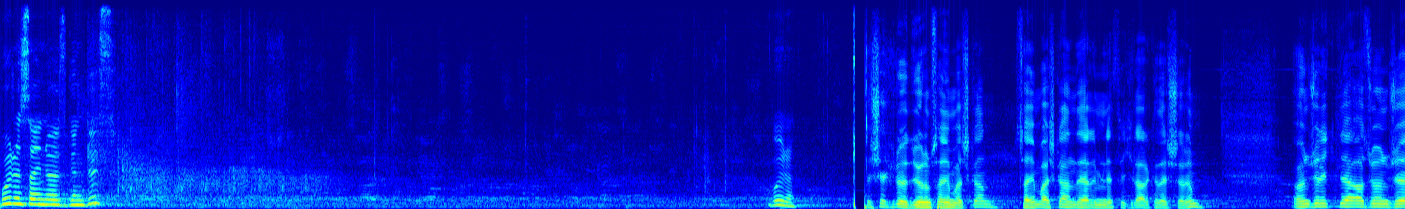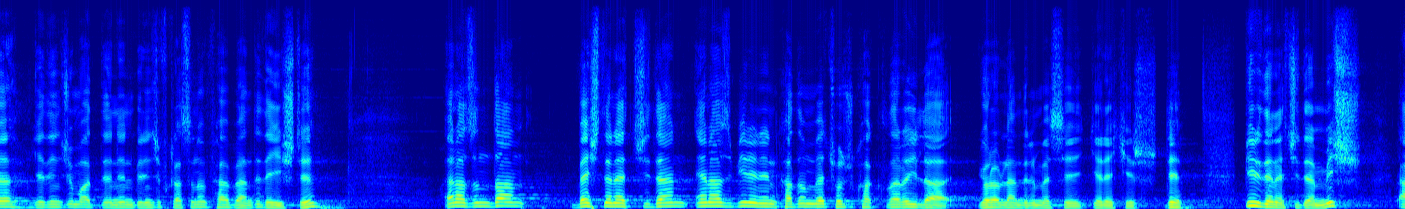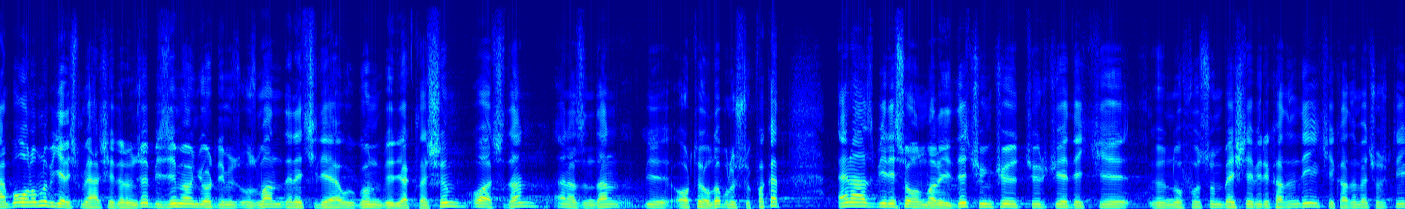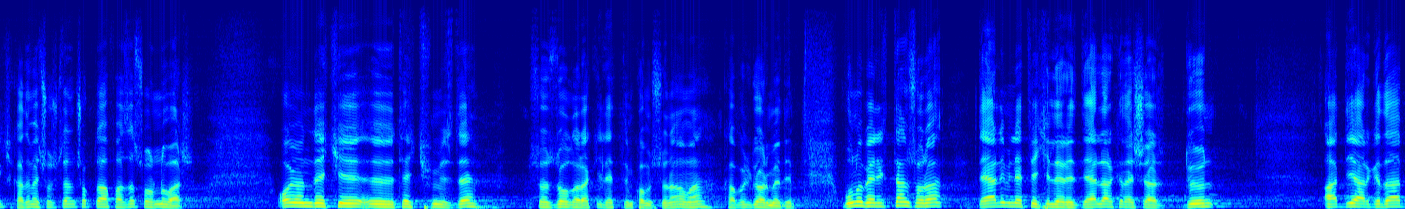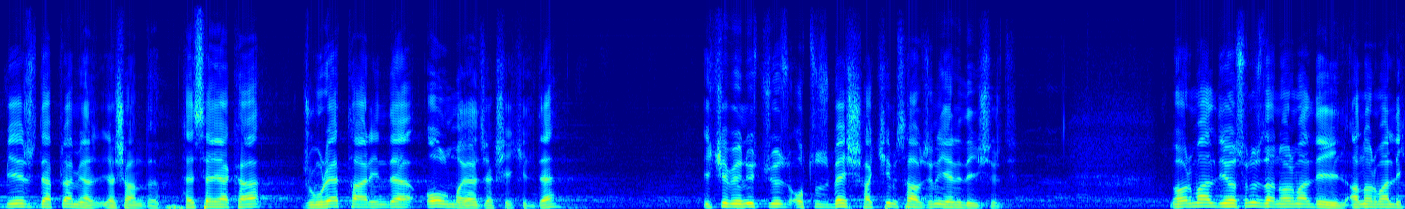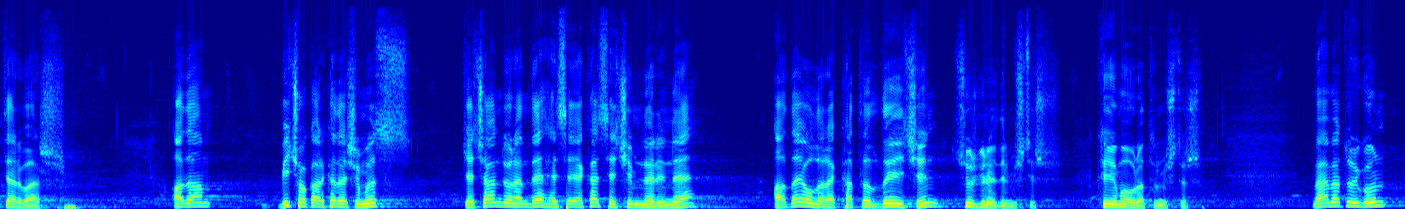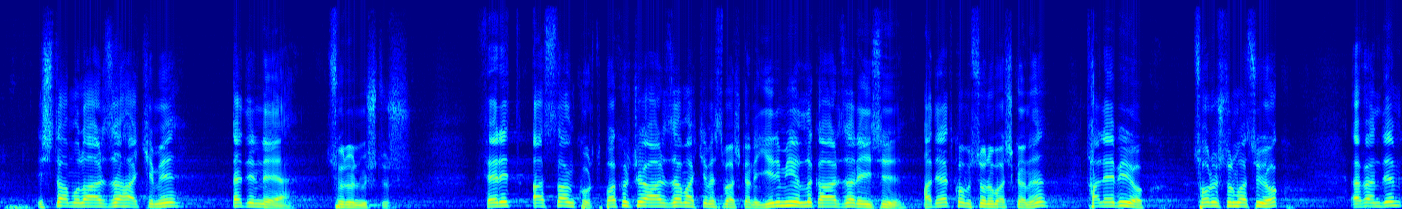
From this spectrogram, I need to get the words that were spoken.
Buyurun Sayın Özgündüz. Buyurun. Teşekkür ediyorum Sayın Başkan. Sayın Başkan, değerli milletvekili arkadaşlarım. Öncelikle az önce 7. maddenin birinci fıkrasının F bendi değişti. En azından 5 denetçiden en az birinin kadın ve çocuk haklarıyla görevlendirilmesi gerekirdi. Bir denetçi denmiş. Yani bu olumlu bir gelişme her şeyden önce. Bizim öngördüğümüz uzman denetçiliğe uygun bir yaklaşım. O açıdan en azından bir orta yolda buluştuk. Fakat en az birisi olmalıydı. Çünkü Türkiye'deki nüfusun beşte biri kadın değil ki, kadın ve çocuk değil ki. Kadın ve çocukların çok daha fazla sorunu var. O yöndeki e, teklifimizde sözlü olarak ilettim komisyona ama kabul görmedi. Bunu belirttikten sonra değerli milletvekilleri, değerli arkadaşlar dün adli yargıda bir deprem ya- yaşandı. HSYK Cumhuriyet tarihinde olmayacak şekilde 2335 hakim savcının yerini değiştirdi. Normal diyorsunuz da normal değil. Anormallikler var. Adam birçok arkadaşımız geçen dönemde HSYK seçimlerine aday olarak katıldığı için sürgün edilmiştir. Kıyıma uğratılmıştır. Mehmet Uygun İstanbul Arıza Hakimi Edirne'ye sürülmüştür. Ferit Aslankurt, Bakırköy Arıza Mahkemesi Başkanı, 20 yıllık arıza reisi, Adalet Komisyonu Başkanı, talebi yok, soruşturması yok. Efendim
